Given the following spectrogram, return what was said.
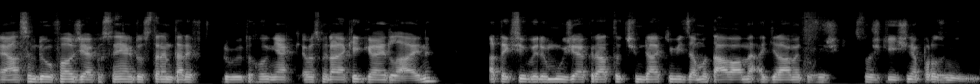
Já jsem doufal, že jako se nějak dostaneme tady v průběhu toho nějak, aby jsme dali nějaký guideline, a teď si uvědomuji, že akorát to čím dál tím víc zamotáváme a děláme to složitější na porozumění.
